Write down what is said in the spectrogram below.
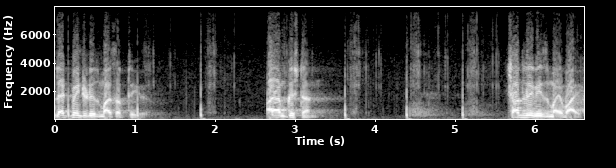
Let me introduce myself to you. I am Krishnan. Shadrivi is my wife.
